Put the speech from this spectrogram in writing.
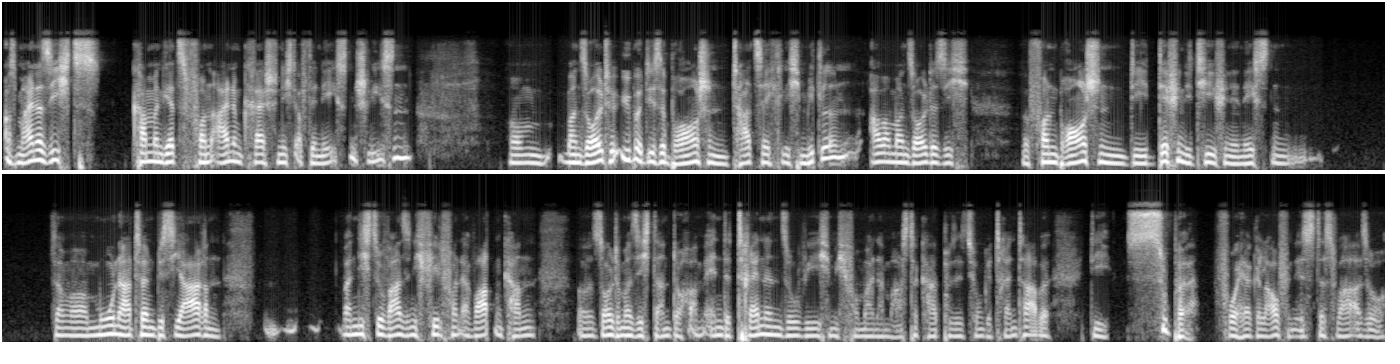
aus meiner Sicht kann man jetzt von einem Crash nicht auf den nächsten schließen. Ähm, man sollte über diese Branchen tatsächlich mitteln, aber man sollte sich von Branchen, die definitiv in den nächsten sagen wir mal, Monaten bis Jahren man nicht so wahnsinnig viel von erwarten kann, äh, sollte man sich dann doch am Ende trennen, so wie ich mich von meiner Mastercard-Position getrennt habe, die super vorher gelaufen ist. Das war also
